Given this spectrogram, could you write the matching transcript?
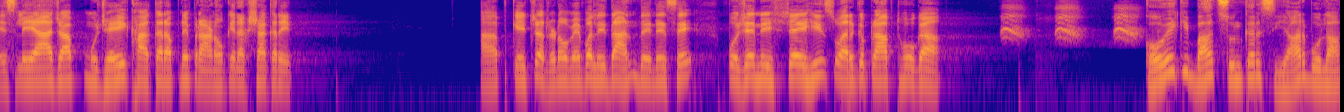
इसलिए आज आप मुझे ही खाकर अपने प्राणों की रक्षा करें। आपके चरणों में बलिदान देने से मुझे निश्चय ही स्वर्ग प्राप्त होगा। कौवे की बात सुनकर सियार बोला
